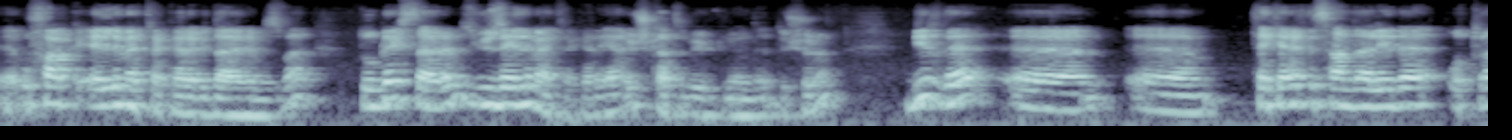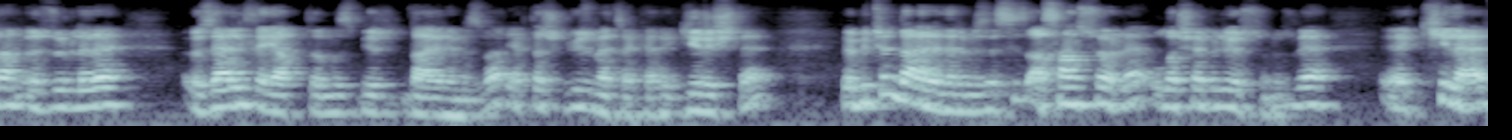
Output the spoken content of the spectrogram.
E, Ufak 50 metrekare bir dairemiz var. Dubleks dairemiz 150 metrekare. Yani 3 katı büyüklüğünde düşünün. Bir de e, e, tekerlekli sandalyede oturan özürlere özellikle yaptığımız bir dairemiz var. Yaklaşık 100 metrekare girişte. Ve bütün dairelerimize siz asansörle ulaşabiliyorsunuz ve e, kiler,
